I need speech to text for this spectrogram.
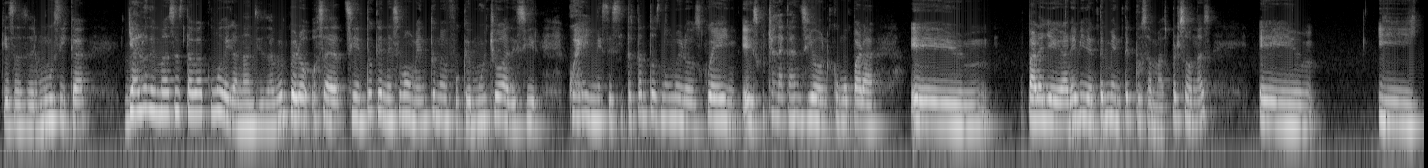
que es hacer música ya lo demás estaba como de ganancia, ¿saben? Pero, o sea, siento que en ese momento me enfoqué mucho a decir, güey, necesito tantos números, güey, escucha la canción, como para, em, para llegar evidentemente pues a más personas em, y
